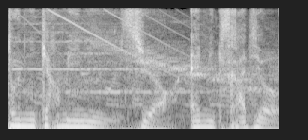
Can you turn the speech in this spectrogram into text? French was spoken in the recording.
Tony Carmini sur MX Radio.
